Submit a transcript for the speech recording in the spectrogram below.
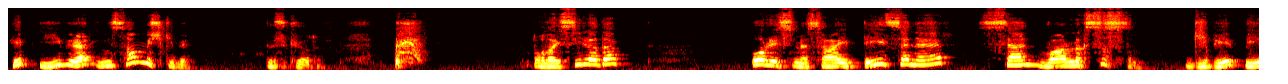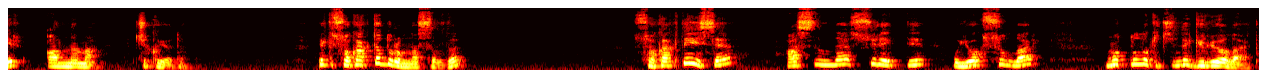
hep iyi birer insanmış gibi gözüküyordu. Dolayısıyla da o resme sahip değilsen eğer sen varlıksızsın gibi bir anlama çıkıyordu. Peki sokakta durum nasıldı? Sokakta ise aslında sürekli o yoksullar mutluluk içinde gülüyorlardı.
